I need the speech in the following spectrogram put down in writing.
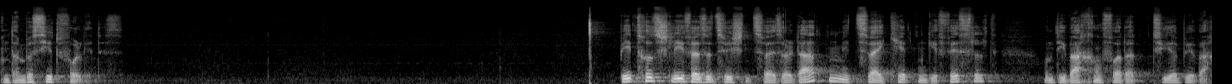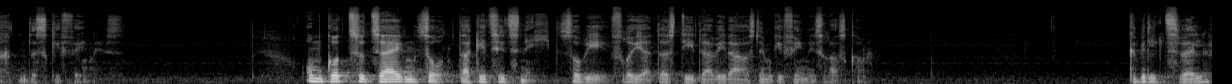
Und dann passiert Folgendes. Petrus schlief also zwischen zwei Soldaten mit zwei Ketten gefesselt und die Wachen vor der Tür bewachten das Gefängnis um Gott zu zeigen, so, da geht es jetzt nicht, so wie früher, dass die da wieder aus dem Gefängnis rauskommen. Kapitel 12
